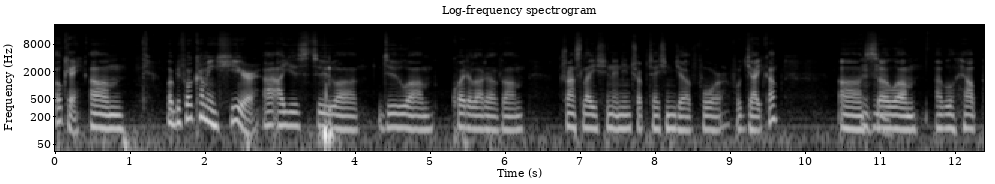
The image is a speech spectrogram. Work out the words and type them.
Okay. Um, well, before coming here, I, I used to uh, do um, quite a lot of um, translation and interpretation job for for JICA. Uh, mm-hmm. So um, I will help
